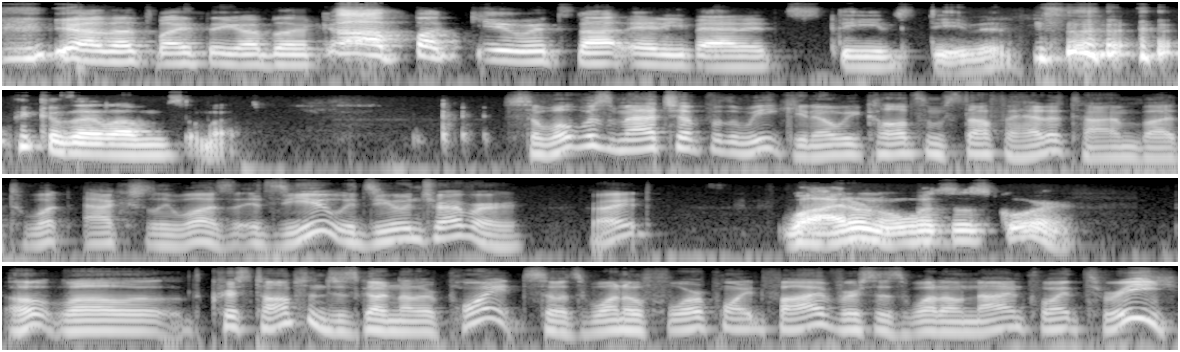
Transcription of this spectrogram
yeah, that's my thing. I'm like, ah, fuck you. It's not Eddie Van, it's Steve Stevens because I love him so much. so, what was matchup of the week? You know, we called some stuff ahead of time, but what actually was? It's you. It's you and Trevor, right? Well, I don't know what's the score. Oh well, Chris Thompson just got another point, so it's 104.5 versus 109.3.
